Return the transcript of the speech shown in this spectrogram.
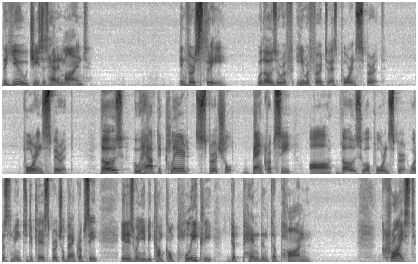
the you Jesus had in mind in verse 3 were those who ref- he referred to as poor in spirit. Poor in spirit. Those who have declared spiritual bankruptcy are those who are poor in spirit. What does it mean to declare spiritual bankruptcy? It is when you become completely dependent upon Christ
